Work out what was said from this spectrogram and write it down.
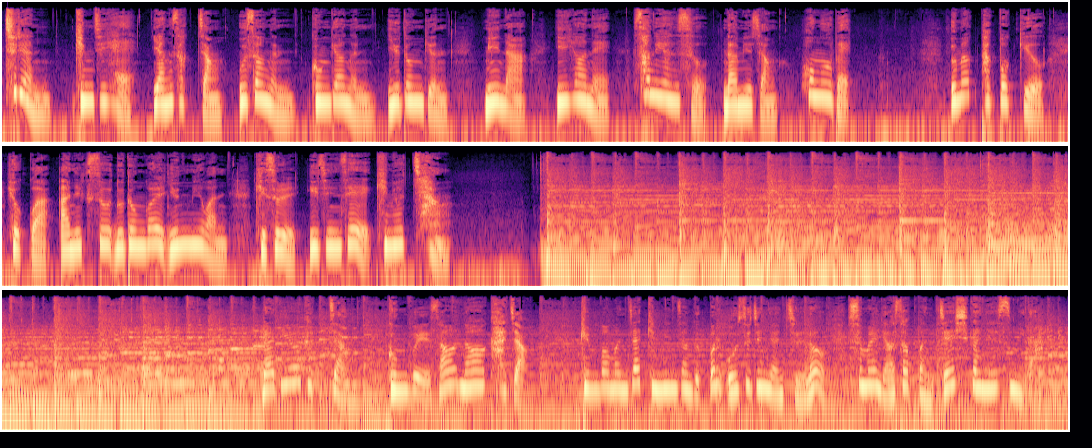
출연 김지혜, 양석정, 우성은, 공경은, 유동균, 미나, 이현애, 선우현수, 남유정, 홍우백 음악 박복규, 효과 안익수, 노동걸, 윤미원, 기술 이진세, 김효창 라디오 극장 공부에서 너 가져 김범원작 김민정 극본 오수진 연출로 26번째 시간이었습니다.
